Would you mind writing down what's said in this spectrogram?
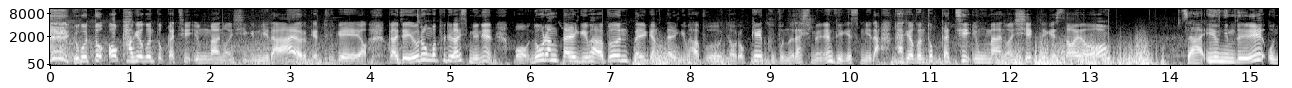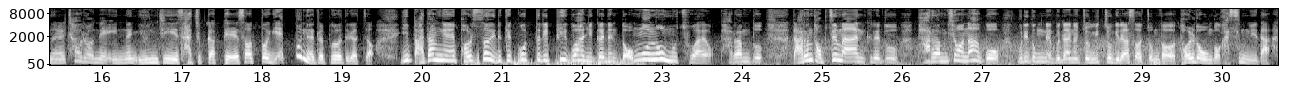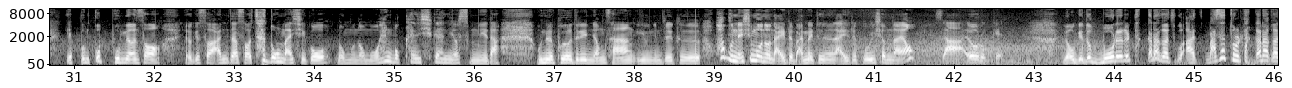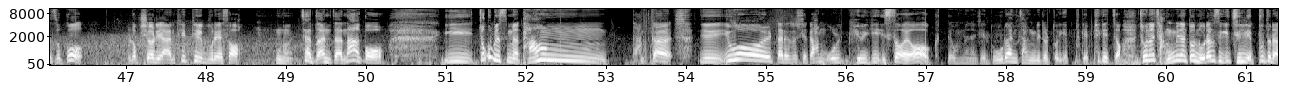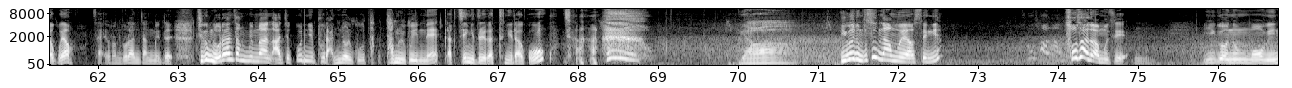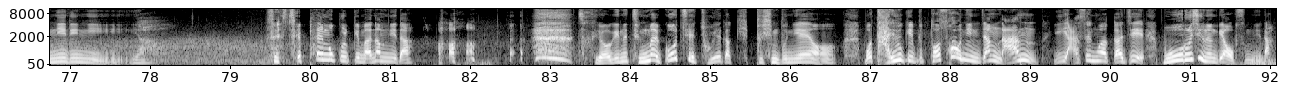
요것도 어 가격은 똑같이 6만 원씩입니다. 이렇게 두 개예요. 그러니까 이제 이런 거 필요하시면은 뭐 노랑 딸기 화분, 빨강 딸기 화분 이렇게 구분을 하시면 되겠습니다. 가격은 똑같이 6만 원씩 되겠어요. 자, 이웃님들 오늘 철원에 있는 윤지 사주 카페에서 또 예쁜 애들 보여드렸죠. 이 마당에 벌써 이렇게 꽃들이 피고 하니까는 너무너무 좋아요. 바람도 날은 덥지만 그래도 바람 시원하고 우리 동네보다는 좀 위쪽이라서 좀 더 덜 더운 것 같습니다. 예쁜 꽃 보면서 여기서 앉아서 차도 마시고 너무너무 행복한 시간이었습니다. 오늘 보여드린 영상 이웃님들 그 화분에 심어놓은 아이들 마음에 드는 아이들 보이셨나요? 자, 요렇게. 여기도 모래를 다 깔아가지고 아 마사토를 다 깔아가지고 럭셔리한 티테이블에서 차도 한잔 하고 이 조금 있으면 다음 아까 이제 6월 달에도 제가 한번 올 계획이 있어요. 그때 오면 이제 노란 장미들 또 예쁘게 피겠죠. 저는 장미는 또 노란색이 제일 예쁘더라고요. 자, 이런 노란 장미들. 지금 노란 장미만 아직 꽃잎을 안 열고 다, 다물고 있네. 깍쟁이들 같으니라고. 자. 야. 이거는 무슨 나무예요, 선생님? 소사나무지. 이거는 뭐 웬일이니? 야, 제, 제 팔목 굵기만 합니다. 자, 여기는 정말 꽃의 조예가 깊으신 분이에요. 뭐 다육이부터 선인장, 난, 이 야생화까지 모르시는 게 없습니다.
